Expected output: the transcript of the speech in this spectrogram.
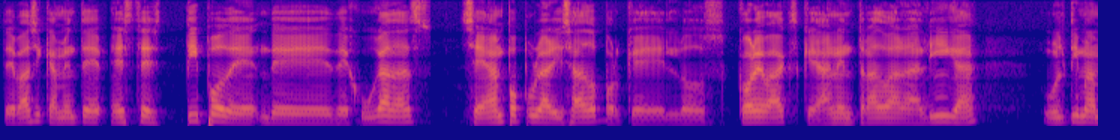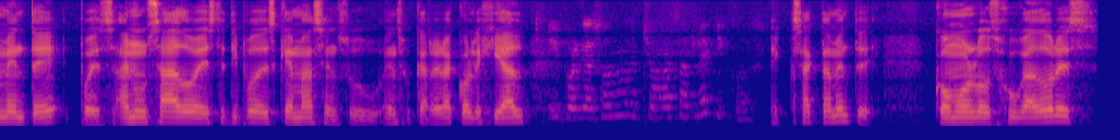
De básicamente este tipo de, jugadas se han popularizado porque los corebacks que han entrado a la liga últimamente pues han usado este tipo de esquemas en su, en su carrera colegial. Y porque son mucho más atléticos. Exactamente. Como los jugadores,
